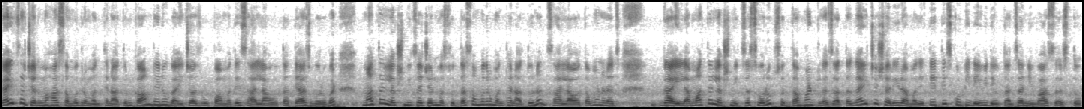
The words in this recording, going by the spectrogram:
गायीचा जन्म हा समुद्र मंथनातून कामधेनू गायीच्या रूपामध्ये झाला होता. त्याचबरोबर माता लक्ष्मीचा जन्मसुद्धा समुद्र मंथनातूनच झाला होता. म्हणूनच गायीला माता लक्ष्मीचं स्वरूपसुद्धा म्हटलं जातं. गायीच्या शरीरामध्ये तेहतीस कोटी देवी देवतांचा निवास असतो.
